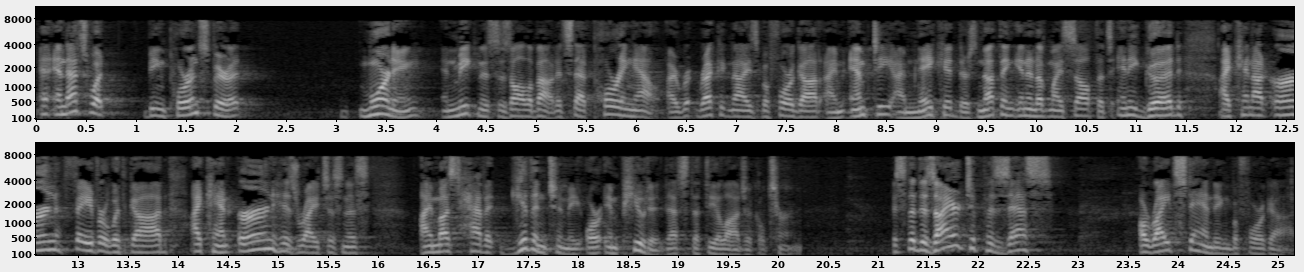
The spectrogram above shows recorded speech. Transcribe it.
And, and that's what being poor in spirit, mourning, and meekness is all about. It's that pouring out. I re- recognize before God I'm empty, I'm naked, there's nothing in and of myself that's any good. I cannot earn favor with God, I can't earn His righteousness. I must have it given to me or imputed. That's the theological term. It's the desire to possess a right standing before God.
